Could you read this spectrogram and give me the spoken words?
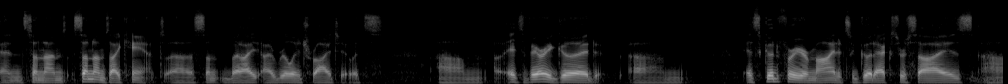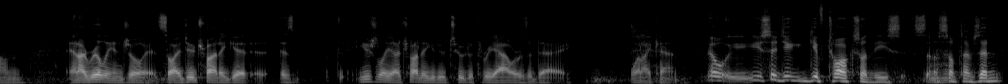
and sometimes sometimes I can't. Uh, some, but I, I really try to. It's um, it's very good. Um, it's good for your mind. It's a good exercise, um, and I really enjoy it. So I do try to get as usually I try to do two to three hours a day when I can. No, you said you give talks on these mm-hmm. sometimes. And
